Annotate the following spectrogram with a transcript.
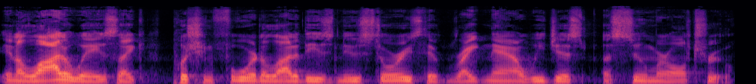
in a lot of ways like pushing forward a lot of these news stories that right now we just assume are all true.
